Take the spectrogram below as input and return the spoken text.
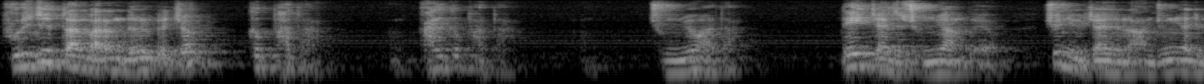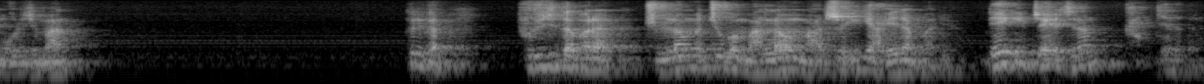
부르짖었다는 말은 늘 그죠? 급하다. 갈급하다. 중요하다. 내 입장에서 중요한 거예요. 주님 입장에서는 안 중요한지 모르지만 그러니까 부르짖다 말은 줄라면 주고 말라면 말수 이게 아니란 말이에요. 내 입장에서는 간절하다는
